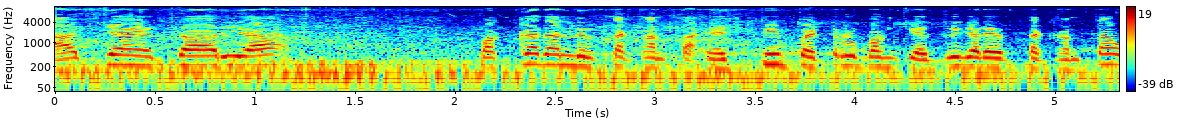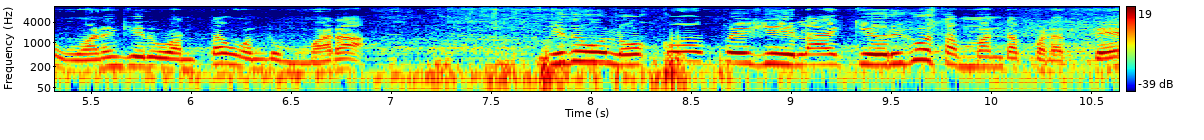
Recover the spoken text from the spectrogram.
ರಾಜ್ಯ ಹೆದ್ದಾರಿಯ ಪಕ್ಕದಲ್ಲಿರ್ತಕ್ಕಂಥ ಎಚ್ ಪಿ ಪೆಟ್ರೋಲ್ ಬಂಕ್ ಎದುರುಗಡೆ ಇರ್ತಕ್ಕಂಥ ಒಣಗಿರುವಂಥ ಒಂದು ಮರ. ಇದು ಲೋಕೋಪಯೋಗಿ ಇಲಾಖೆಯವರಿಗೂ ಸಂಬಂಧಪಡುತ್ತೆ,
